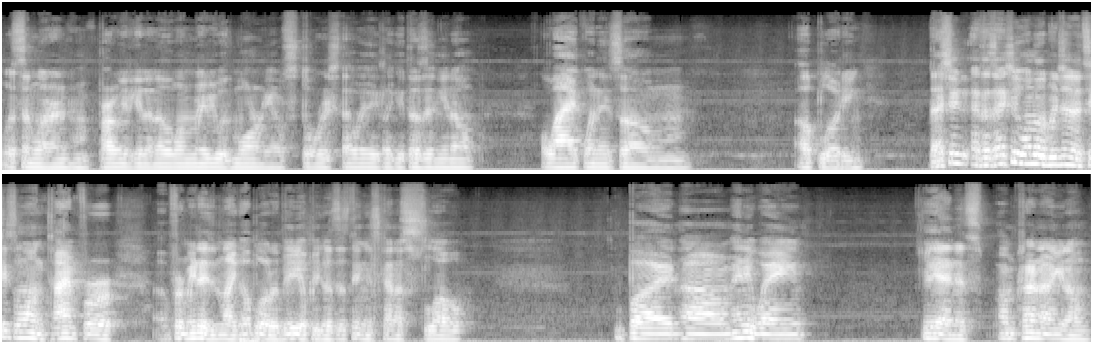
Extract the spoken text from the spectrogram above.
listen, learn. I'm probably gonna get another one, maybe with more, you know, stories. That way, like it doesn't, you know, lag when it's um uploading. That's actually that's actually one of the reasons it takes a long time for for me to like upload a video because this thing is kind of slow. But um, anyway, yeah, and it's I'm trying to you know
